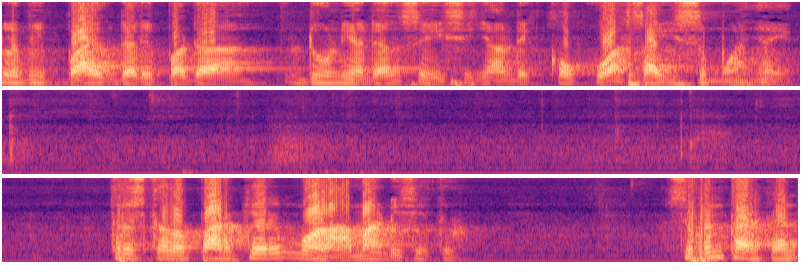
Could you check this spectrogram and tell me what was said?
lebih baik daripada dunia dan seisinya andai kau kuasai semuanya itu Terus kalau parkir mau lama di situ. Sebentar kan?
